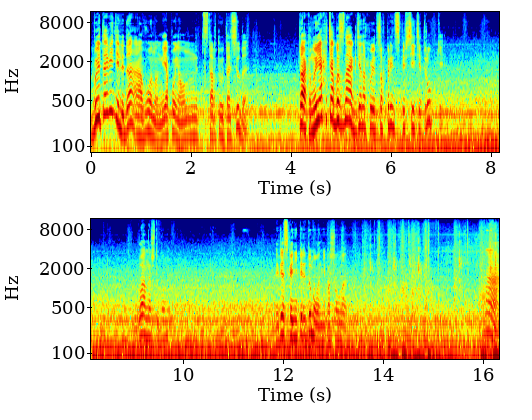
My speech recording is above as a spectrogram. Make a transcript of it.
Вы это видели, да? А, вон он, я понял, он стартует отсюда. Так, ну я хотя бы знаю, где находятся, в принципе, все эти трубки. Главное, чтобы он резко не передумал, он не пошел на... А,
